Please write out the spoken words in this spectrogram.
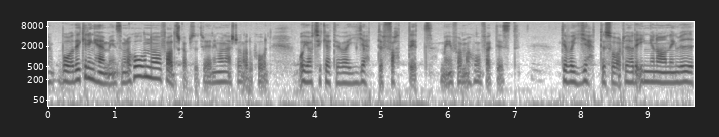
både kring heminsemination och faderskapsutredning och närståendeadoption. Och jag tycker att det var jättefattigt med information faktiskt. Det var jättesvårt. Vi hade ingen aning. Vi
